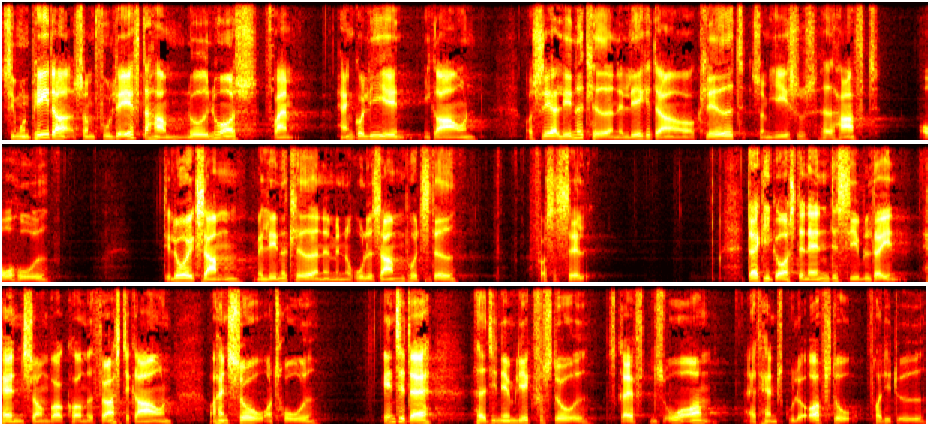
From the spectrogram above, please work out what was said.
Simon Peter, som fulgte efter ham, nåede nu også frem. Han går lige ind i graven og ser lindeklæderne ligge der og klædet, som Jesus havde haft over hovedet. Det lå ikke sammen med lindeklæderne, men rullet sammen på et sted for sig selv. Der gik også den anden disciple derind, han som var kommet først til graven, og han så og troede. Indtil da havde de nemlig ikke forstået skriftens ord om, at han skulle opstå fra de døde.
